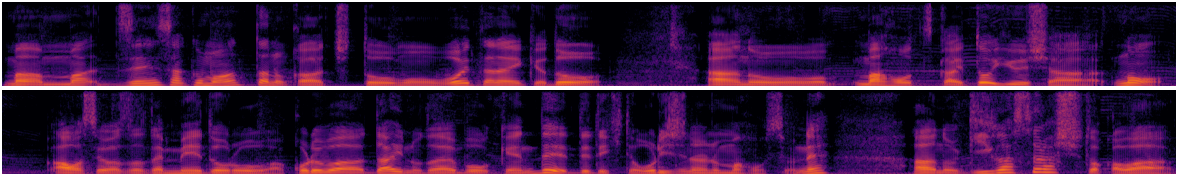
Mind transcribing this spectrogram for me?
まあ、ま前作もあったのかちょっともう覚えてないけどあの魔法使いと勇者の合わせ技でメドローはこれは大の大冒険で出てきたオリジナル魔法ですよね。あのギガスラッシュとかは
